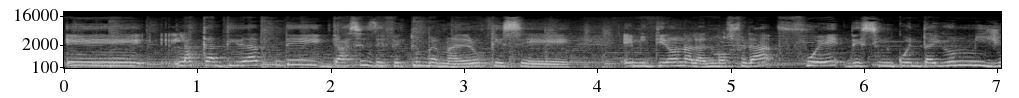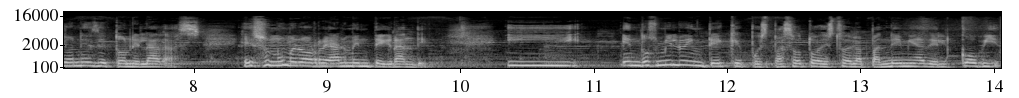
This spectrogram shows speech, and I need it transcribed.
eh, la cantidad de gases de efecto invernadero que se emitieron a la atmósfera fue de 51 millones de toneladas. Es un número realmente grande. Y en 2020, que pues pasó todo esto de la pandemia del COVID,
